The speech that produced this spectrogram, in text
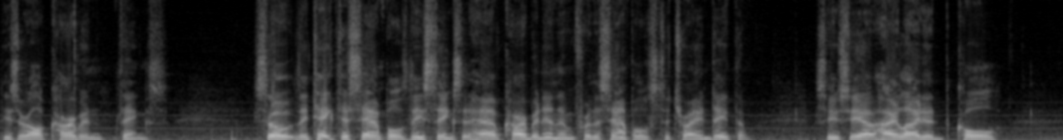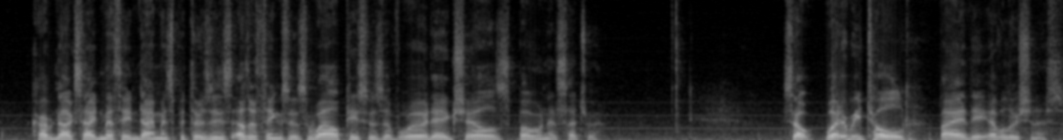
These are all carbon things. So they take the samples, these things that have carbon in them, for the samples to try and date them. So you see I highlighted coal, carbon dioxide, methane, diamonds, but there's these other things as well pieces of wood, eggshells, bone, etc. So, what are we told by the evolutionists?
